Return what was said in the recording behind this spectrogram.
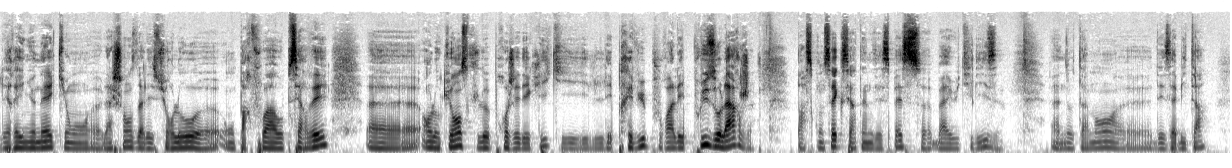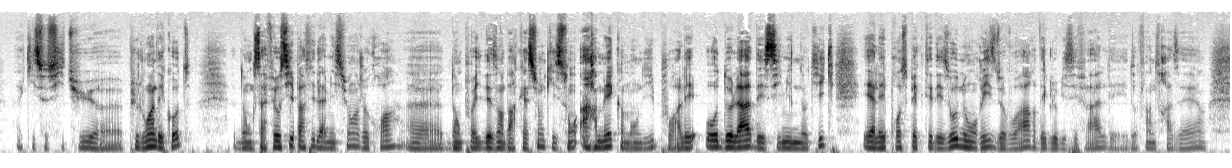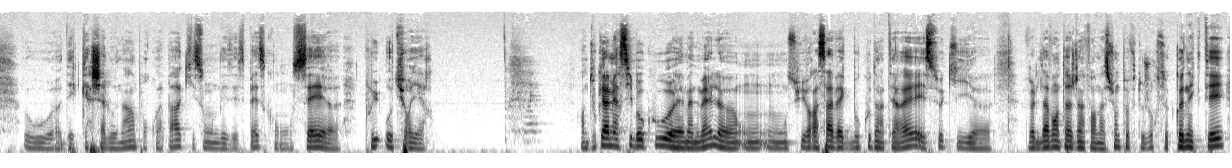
les Réunionnais qui ont la chance d'aller sur l'eau ont parfois observées. en l'occurrence, le projet Déclic, il est prévu pour aller plus au large, parce qu'on sait que certaines espèces bah, utilisent notamment des habitats qui se situe euh, plus loin des côtes. Donc ça fait aussi partie de la mission, je crois, euh, d'employer des embarcations qui sont armées, comme on dit, pour aller au-delà des 6000 nautiques et aller prospecter des eaux. Nous, on risque de voir des globicéphales, des dauphins de Fraser ou euh, des cachalonins, pourquoi pas, qui sont des espèces qu'on sait plus hauturières. En tout cas, merci beaucoup Emmanuel. On, suivra ça avec beaucoup d'intérêt et ceux qui veulent davantage d'informations peuvent toujours se connecter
